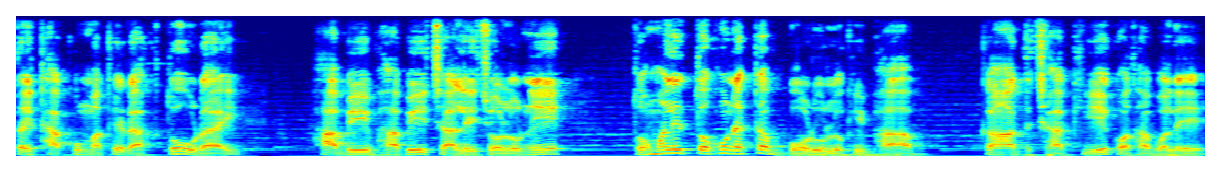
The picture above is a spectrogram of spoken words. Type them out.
তাই ঠাকুমাকে রাখতো ওরাই। হাবে ভাবে চালে চলনে। তমালের তখন একটা বড় লোকী ভাব। কাঁধ ঝাঁকিয়ে কথা বলে,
